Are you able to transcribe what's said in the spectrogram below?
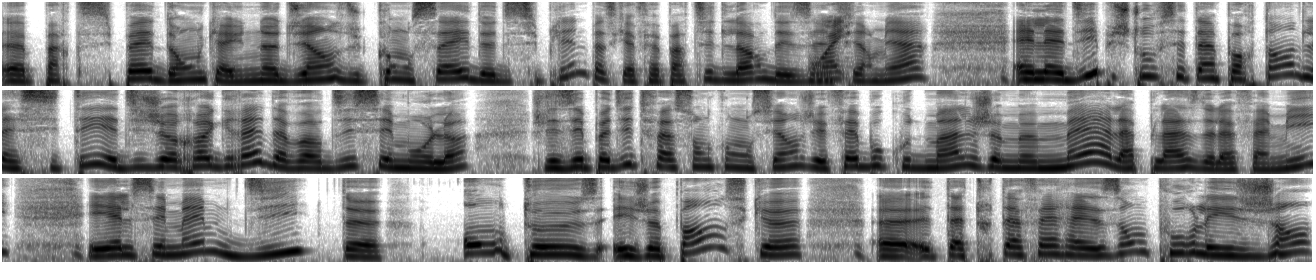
euh, participait donc à une audience du conseil de discipline, parce qu'elle fait partie de l'ordre des Oui. infirmières, elle a dit, puis je trouve que c'est important de la citer, elle dit, je regrette d'avoir dit ces mots-là. Je les ai pas dit de façon consciente. J'ai fait beaucoup de mal. Je me mets à la place de la famille. Et elle s'est même dit, euh, honteuse. Et je pense que euh, tu as tout à fait raison pour les gens,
